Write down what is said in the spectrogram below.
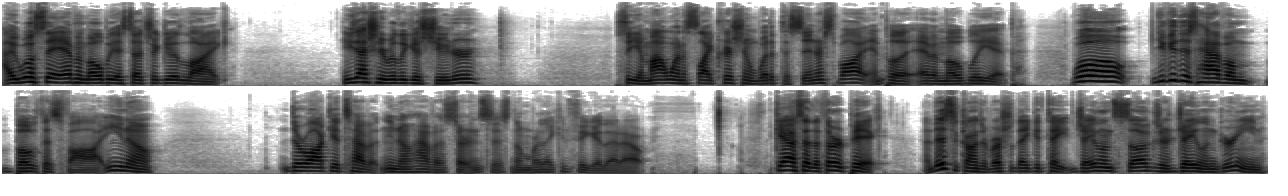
I will say Evan Mobley is such a good like he's actually a really good shooter. So you might want to slide Christian Wood at the center spot and put Evan Mobley at well, you could just have them both as five. You know, the Rockets have a you know have a certain system where they can figure that out. The Cavs had the third pick. Now this is controversial. They could take Jalen Suggs or Jalen Green.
